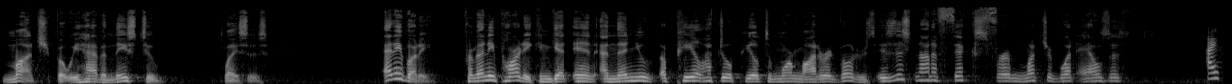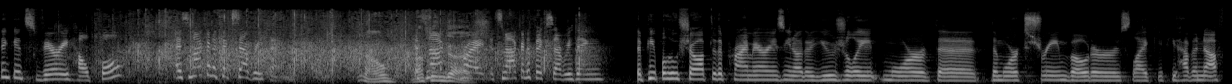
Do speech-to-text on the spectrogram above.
much, but we have in these two places, anybody from any party can get in, and then you appeal, have to appeal to more moderate voters. Is this not a fix for much of what ails us? I think it's very helpful. It's not going to fix everything. No, It's nothing not does. right. It's not going to fix everything. The people who show up to the primaries, you know, they're usually more of the the more extreme voters. Like if you have enough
